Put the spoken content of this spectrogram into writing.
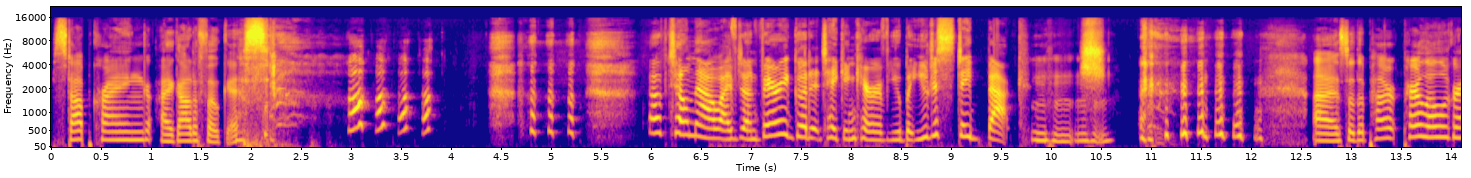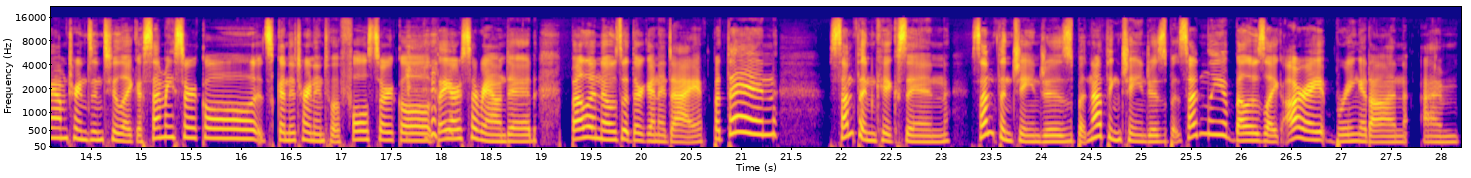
Stop crying. I gotta focus. Up till now, I've done very good at taking care of you, but you just stay back. Mm-hmm, uh, so the par- parallelogram turns into like a semicircle. It's going to turn into a full circle. they are surrounded. Bella knows that they're going to die. But then something kicks in, something changes, but nothing changes. But suddenly Bella's like, all right, bring it on. I'm,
